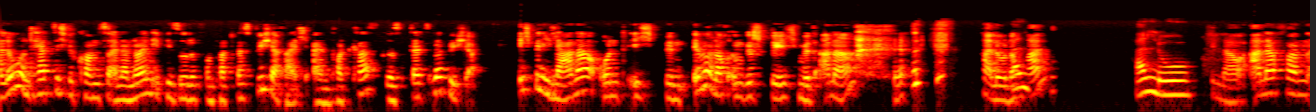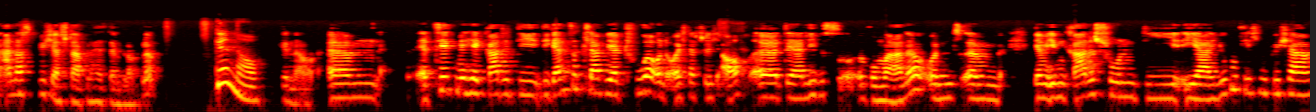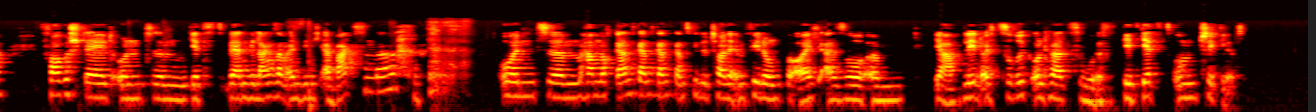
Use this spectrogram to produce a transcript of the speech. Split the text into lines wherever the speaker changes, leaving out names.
Hallo und herzlich willkommen zu einer neuen Episode vom Podcast Bücherreich, einem Podcast größtenteils über Bücher. Ich bin Ilana und ich bin immer noch im Gespräch mit Anna. Hallo nochmal.
Hallo.
Genau, Anna von Annas Bücherstapel heißt der Blog, ne?
Genau.
Genau. Ähm, erzählt mir hier gerade die, die ganze Klaviatur und euch natürlich auch äh, der Liebesromane. Und ähm, wir haben eben gerade schon die eher jugendlichen Bücher vorgestellt und ähm, jetzt werden wir langsam ein wenig erwachsener und ähm, haben noch ganz, ganz, ganz, ganz viele tolle Empfehlungen für euch. Also ähm, ja, lehnt euch zurück und hört zu. Es geht jetzt um Chicklet.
